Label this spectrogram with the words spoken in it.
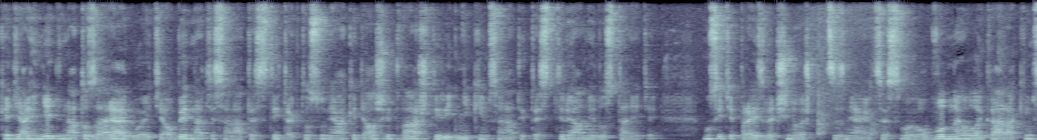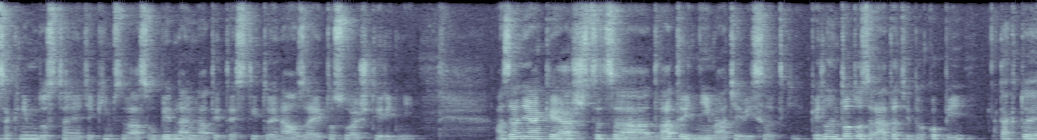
Keď aj hneď na to zareagujete a objednáte sa na testy, tak to sú nejaké ďalšie 2-4 dní, kým sa na tie testy reálne dostanete. Musíte prejsť väčšinou ešte cez, nejak, cez svojho obvodného lekára, kým sa k nemu dostanete, kým vás objednajú na tie testy, to je naozaj, to sú aj 4 dní a za nejaké až cca 2-3 dní máte výsledky. Keď len toto zrátate dokopy, tak to je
